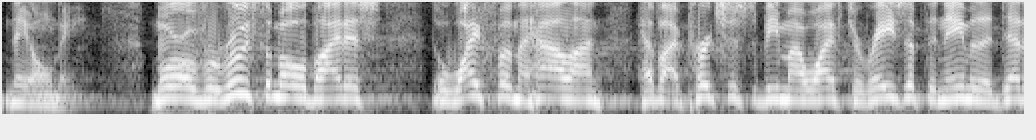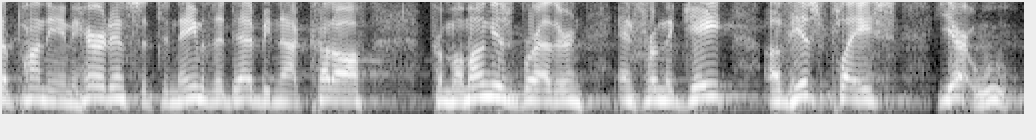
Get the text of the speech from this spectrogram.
Naomi. Moreover, Ruth the Moabitess, the wife of Mahlon, have I purchased to be my wife to raise up the name of the dead upon the inheritance, that the name of the dead be not cut off from among his brethren, and from the gate of his place. Yeah, ooh.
